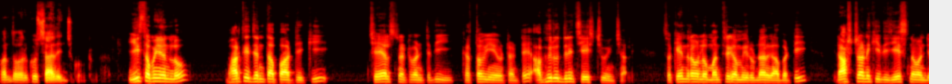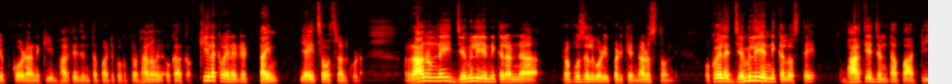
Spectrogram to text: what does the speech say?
కొంతవరకు సాధించుకుంటున్నారు. ఈ సమయంలో భారతీయ జనతా పార్టీకి చేయాల్సినటువంటిది కర్తవ్యం ఏమిటంటే అభివృద్ధిని చేసి చూపించాలి. సో కేంద్రంలో మంత్రిగా మీరు ఉన్నారు కాబట్టి రాష్ట్రానికి ఇది చేసినాం అని చెప్పుకోవడానికి భారతీయ జనతా పార్టీకి ఒక ప్రధానమైన ఒక కీలకమైన టైం ఈ ఐదు సంవత్సరాలు కూడా. రానున్న ఈ జమిలి ఎన్నికలన్న ప్రపోజల్ కూడా ఇప్పటికే నడుస్తోంది. ఒకవేళ జమిలి ఎన్నికలు వస్తే భారతీయ జనతా పార్టీ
